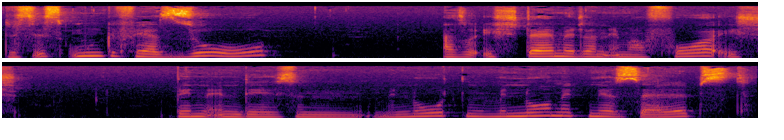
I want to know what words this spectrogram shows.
Das ist ungefähr so, also ich stelle mir dann immer vor, ich bin in diesen Minuten nur mit mir selbst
